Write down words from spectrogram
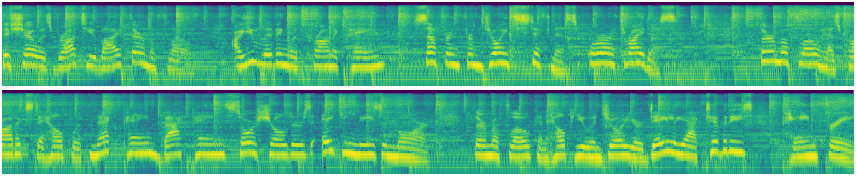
This show is brought to you by Thermoflow. Are you living with chronic pain? Suffering from joint stiffness or arthritis. Thermoflow has products to help with neck pain, back pain, sore shoulders, aching knees, and more. Thermoflow can help you enjoy your daily activities pain free.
